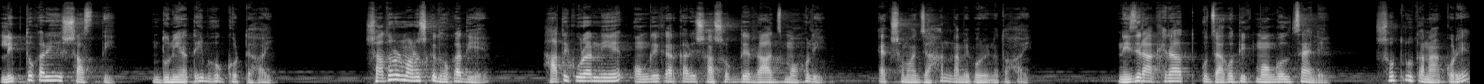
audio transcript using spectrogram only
লিপ্তকারী শাস্তি দুনিয়াতেই ভোগ করতে হয়। সাধারণ মানুষকে ধোকা দিয়ে হাতে কুরান নিয়ে অঙ্গীকারকারী শাসকদের রাজমহলই একসময় জাহান নামে পরিণত হয়। নিজের আখেরাত ও জাগতিক মঙ্গল চাইলে শত্রুতা না করে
